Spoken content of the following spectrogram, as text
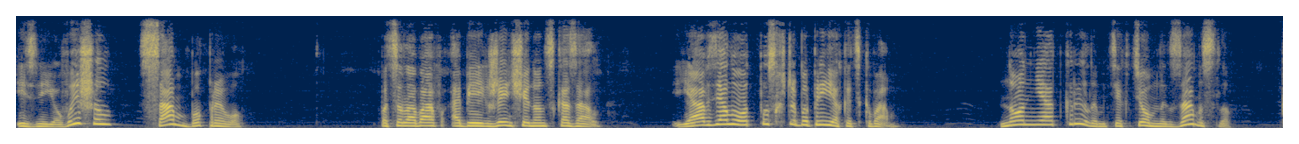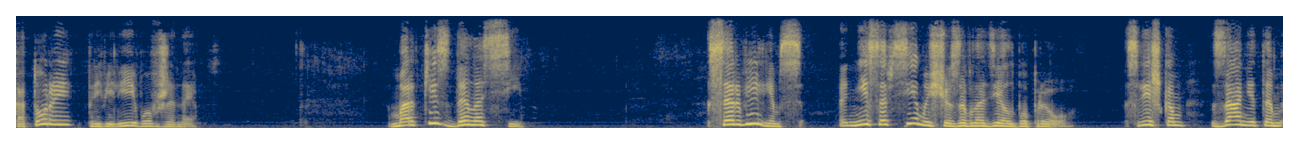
Из нее вышел сам Бопрео. Поцеловав обеих женщин, он сказал, «Я взял отпуск, чтобы приехать к вам». Но он не открыл им тех темных замыслов, которые привели его в Жене. Маркиз де Ласси Сэр Вильямс не совсем еще завладел Бопрео, слишком занятым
